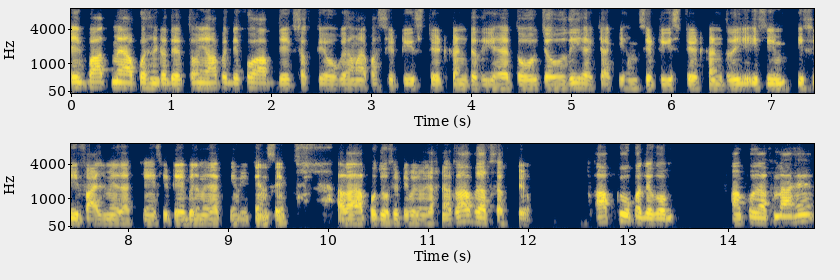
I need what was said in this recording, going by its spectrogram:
एक बात मैं आपको हिंट देता हूँ। यहाँ पे देखो, आप देख सकते हो हमारे पास सिटी स्टेट कंट्री है तो ज़रूरी है क्या कि हम सिटी स्टेट कंट्री इसी इसी फ़ाइल में रखें, इसी टेबल में रखें वीकेंड से। अगर आपको दूसरी टेबल में रखना है तो आप रख सकते हो। आपके ऊपर देखो, आपको रखना है,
